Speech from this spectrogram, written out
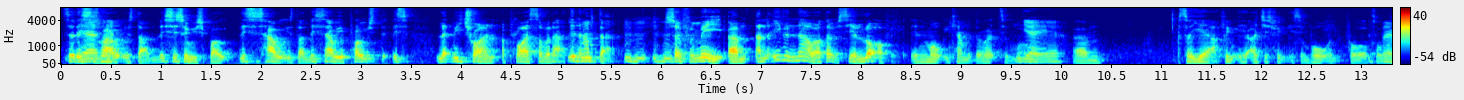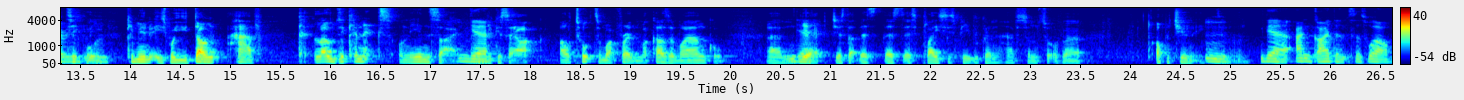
so this Yeah, is how yeah. it was done. This is who we spoke. This is how it was done. This is how we approached it. This let me try and apply some of that. I didn't have that. Mm-hmm, So for me, um, and even now, I don't see a lot of it in multi-camera directing world. yeah. Yeah. Um, so yeah, I think I just think it's important for, It's for particularly important. communities where you don't have loads of connects on the inside. Yeah. And you can say, I'll, I'll talk to my friend, my cousin, my uncle. Um, Yeah. yeah. just that there's, there's there's places people can have some sort of a opportunity. Mm. Yeah, and guidance as well.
